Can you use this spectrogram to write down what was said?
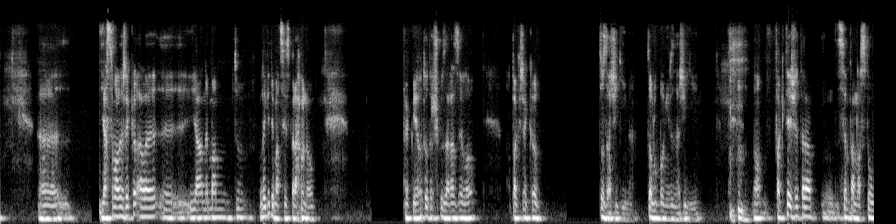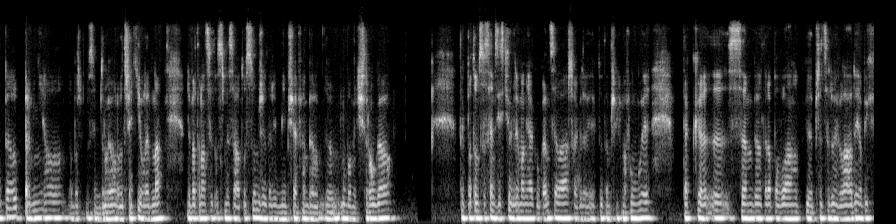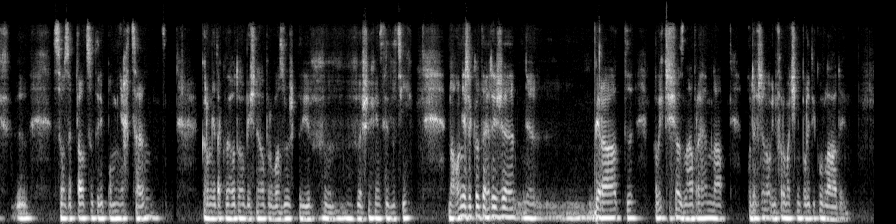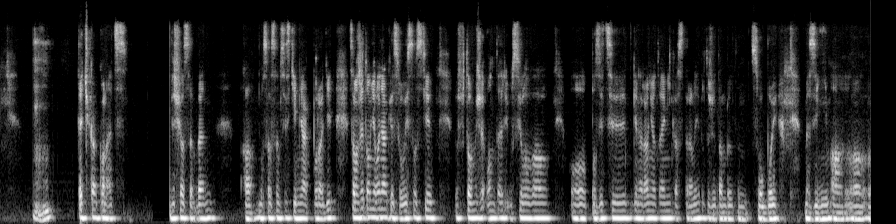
já jsem ale řekl, ale e, já nemám tu legitimaci správnou. Tak jeho to trošku zarazilo a pak řekl, to zařídíme, to Lubomír zařídí. No, fakt je, že teda jsem tam nastoupil 1. nebo myslím 2. nebo 3. ledna 1988, že tady mým šéfem byl eh, Lubomír Šrougal. Tak potom, co jsem zjistil, kde mám nějakou kancelář a kde, jak to tam všechno funguje, tak uh, jsem byl teda povolán k předsedovi vlády, abych uh, se ho zeptal, co tedy po mně chce, kromě takového toho běžného provozu, který je ve všech institucích. No on mi řekl tehdy, že eh, by rád, abych přišel s návrhem na otevřenou informační politiku vlády. Mm-hmm. Tečka, konec. Vyšel jsem ven a musel jsem si s tím nějak poradit. Samozřejmě to mělo nějaké souvislosti v tom, že on tehdy usiloval o pozici generálního tajemníka strany, protože tam byl ten souboj mezi ním a, a, a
